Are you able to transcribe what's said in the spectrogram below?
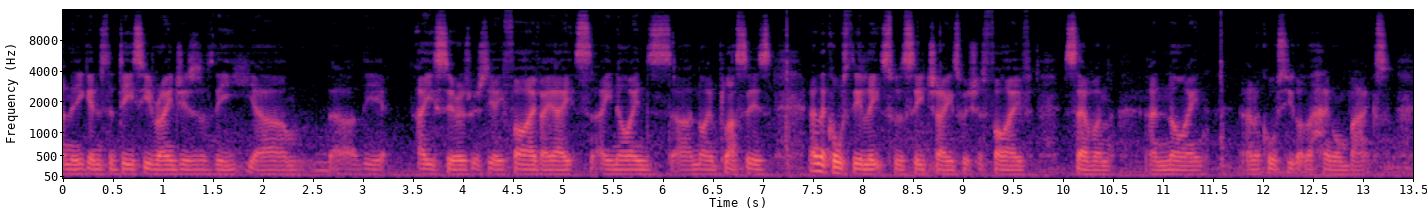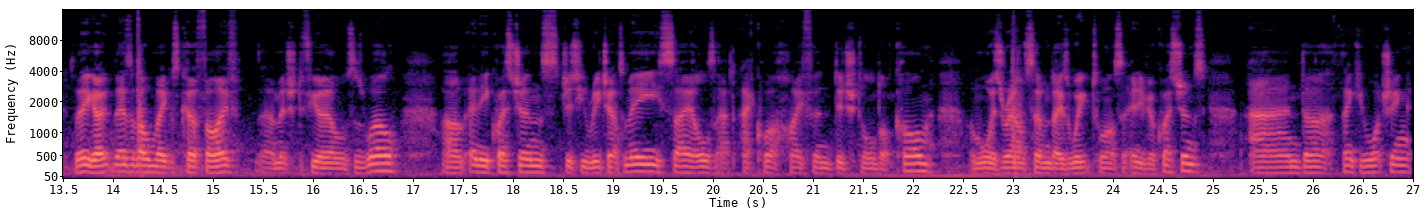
and then you get into the DC ranges of the um, uh, the A series, which is the A5, A8s, A9s, uh, 9 pluses, and of course the elites for the C chains, which is 5, 7, and 9. And of course you've got the hang-on backs. So there you go. There's the Bubble Magus Curve 5. I mentioned a few others as well. Um, any questions, just you reach out to me, sales at aqua-digital.com. I'm always around seven days a week to answer any of your questions. And uh, thank you for watching,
